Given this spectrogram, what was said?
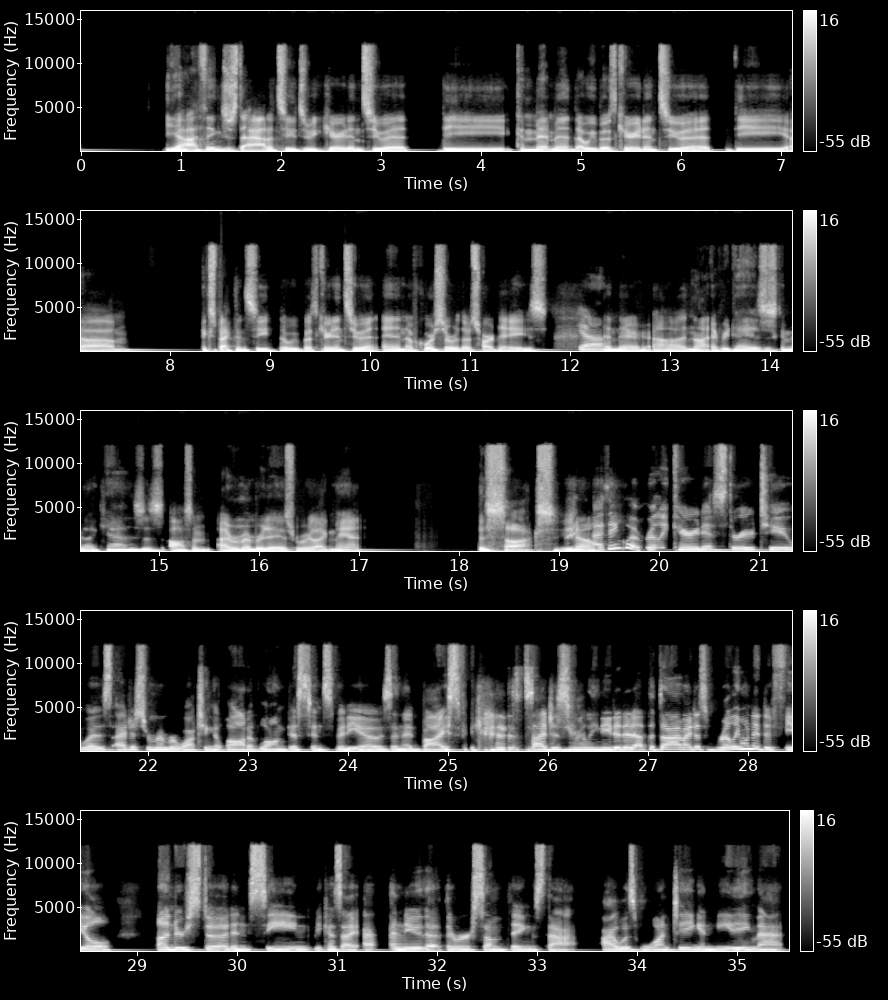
yeah, I think just the attitudes we carried into it, the commitment that we both carried into it, the um, expectancy that we both carried into it. And of course, there were those hard days. Yeah. And there, uh, not every day is just gonna be like, yeah, this is awesome. I remember days where we are like, man, this sucks. You know. I think what really carried us through too was I just remember watching a lot of long distance videos and advice because I just really needed it at the time. I just really wanted to feel understood and seen because I I knew that there were some things that I was wanting and needing that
